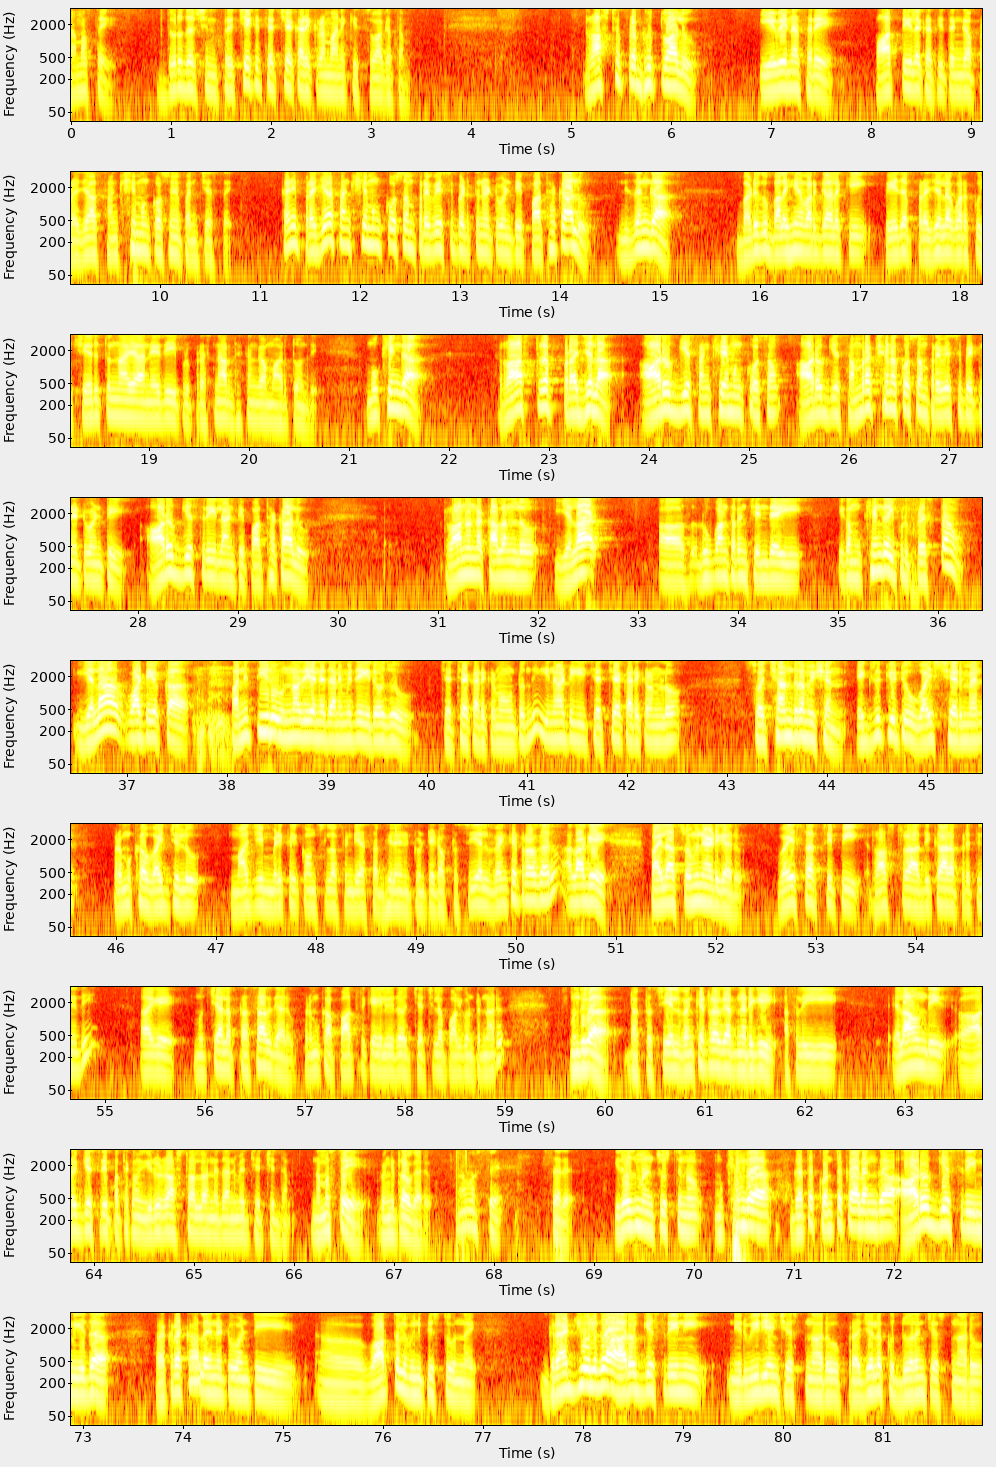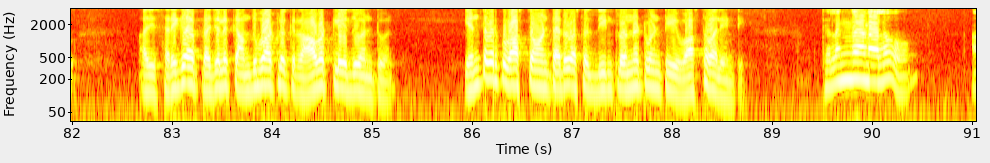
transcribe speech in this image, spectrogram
నమస్తే. దూరదర్శన్ ప్రత్యేక చర్చా కార్యక్రమానికి స్వాగతం. రాష్ట్ర ప్రభుత్వాలు ఏవైనా సరే పార్టీలకు అతీతంగా ప్రజా సంక్షేమం కోసమే పనిచేస్తాయి. కానీ ప్రజా సంక్షేమం కోసం ప్రవేశపెడుతున్నటువంటి పథకాలు నిజంగా బడుగు బలహీన వర్గాలకి పేద ప్రజల వరకు చేరుతున్నాయా అనేది ఇప్పుడు ప్రశ్నార్థకంగా మారుతోంది. ముఖ్యంగా రాష్ట్ర ప్రజల ఆరోగ్య సంక్షేమం కోసం ఆరోగ్య సంరక్షణ కోసం ప్రవేశపెట్టినటువంటి ఆరోగ్యశ్రీ లాంటి పథకాలు రానున్న కాలంలో ఎలా రూపాంతరం చెందాయి? ఇక ముఖ్యంగా ఇప్పుడు ప్రస్తుతం ఎలా వాటి యొక్క పనితీరు ఉన్నది అనే దాని మీద ఈరోజు చర్చా కార్యక్రమం ఉంటుంది. ఈనాటి ఈ చర్చా కార్యక్రమంలో Swachhandhra mission executive vice chairman ప్రముఖ వైద్యులు మాజీ మెడికల్ కౌన్సిల్ ఆఫ్ ఇండియా సభ్యులైనటువంటి డాక్టర్ సిఎల్ వెంకట్రావు గారు అలాగే పైలా సోమినాయుడు గారు వైఎస్ఆర్సిపి రాష్ట్ర అధికార ప్రతినిధి అలాగే ముత్యాల ప్రసాద్ గారు ప్రముఖ పాత్రికేయులు ఈరోజు చర్చలో పాల్గొంటున్నారు. ముందుగా డాక్టర్ సిఎల్ వెంకట్రావు గారిని అడిగి అసలు ఈ ఎలా ఉంది ఆరోగ్యశ్రీ పథకం ఇరు రాష్ట్రాల్లో అనే దాని మీద చర్చిద్దాం. నమస్తే వెంకట్రావు గారు. నమస్తే. సరే ఈరోజు మనం చూస్తున్నాం ముఖ్యంగా గత కొంతకాలంగా ఆరోగ్యశ్రీ మీద రకరకాలైనటువంటి వార్తలు వినిపిస్తూ ఉన్నాయి. గ్రాడ్యువల్గా ఆరోగ్యశ్రీని నిర్వీర్యం చేస్తున్నారు ప్రజలకు దూరం చేస్తున్నారు అది సరిగా ప్రజలకు అందుబాటులోకి రావట్లేదు అంటూ. ఎంతవరకు వాస్తవం అంటారు? అసలు దీంట్లో ఉన్నటువంటి వాస్తవాలు ఏంటి తెలంగాణలో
